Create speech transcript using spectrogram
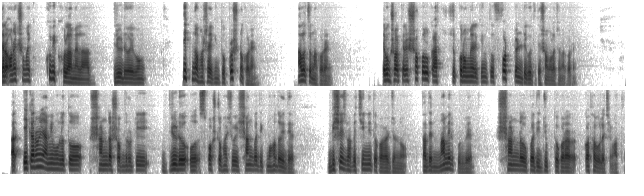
যারা অনেক সময় খুবই খোলামেলা, দৃঢ় এবং তীক্ষ্ণ ভাষায় কিন্তু প্রশ্ন করেন, আলোচনা করেন এবং সরকারের সকল কার্যক্রমের কিন্তু ফোর টোয়েন্টি গতিতে সমালোচনা করেন। আর এ কারণে আমি মূলত সান্ডা শব্দটি দৃঢ় ও স্পষ্টভাষী ওই সাংবাদিক মহোদয়দের বিশেষভাবে চিহ্নিত করার জন্য তাদের নামের পূর্বে সান্ডা উপাধি যুক্ত করার কথা বলেছি মাত্র।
